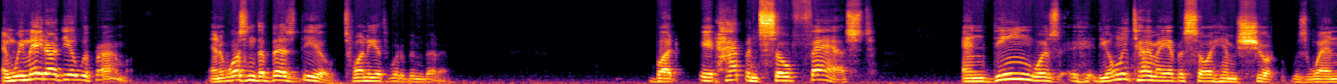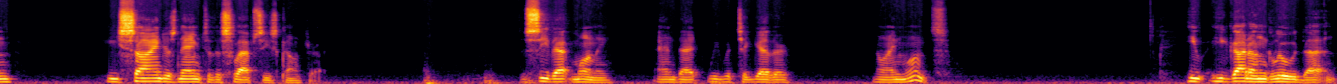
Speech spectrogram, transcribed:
And we made our deal with Paramount. And it wasn't the best deal. 20th would have been better. But it happened so fast. And Dean was, the only time I ever saw him shook was when he signed his name to the Slapsies contract. To see that money and that we were together nine months he, he got unglued then.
